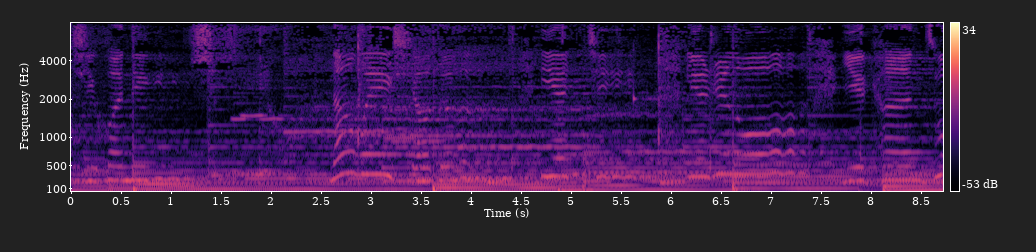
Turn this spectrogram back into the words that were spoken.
喜欢你那微笑的眼睛，连日落也看作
